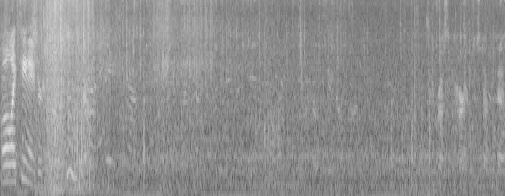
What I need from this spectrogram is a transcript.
Well, like teenagers. See the rest of the herd just up ahead.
